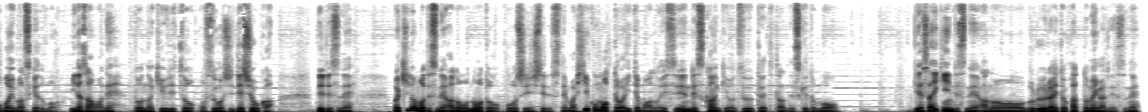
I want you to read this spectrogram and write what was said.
思いますけども、皆さんはね、どんな休日をお過ごしでしょうか？でですね、まあ、昨日もですね、あの、ノートを更新してですね、まあ、引きこもってはいても、あの、SNS 関係はずっとやってたんですけども、で、最近ですね、あの、ブルーライトカットメガネですね。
